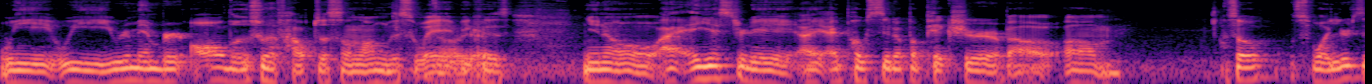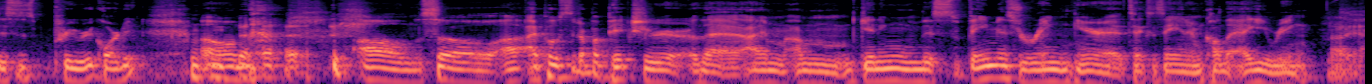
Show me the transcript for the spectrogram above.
we we remember all those who have helped us along this way oh, because yeah. you know i yesterday I, I posted up a picture about um so spoilers this is pre-recorded. Um, um so uh, i posted up a picture that i'm i'm getting this famous ring here at texas a&m called the aggie ring. Oh yeah.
